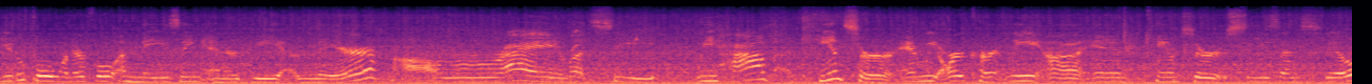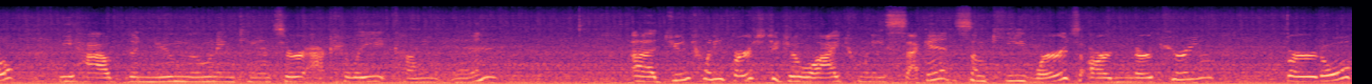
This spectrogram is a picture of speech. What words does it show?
beautiful, wonderful, amazing energy there. All right, let's see. We have Cancer, and we are currently uh, in Cancer season still. We have the new moon in Cancer actually coming in uh, June 21st to July 22nd. Some key words are nurturing, fertile,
